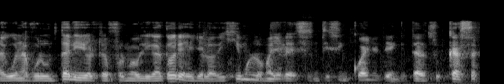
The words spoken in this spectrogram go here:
algunas voluntarias y otras de forma obligatoria, ya lo dijimos, los mayores de 65 años tienen que estar en sus casas.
